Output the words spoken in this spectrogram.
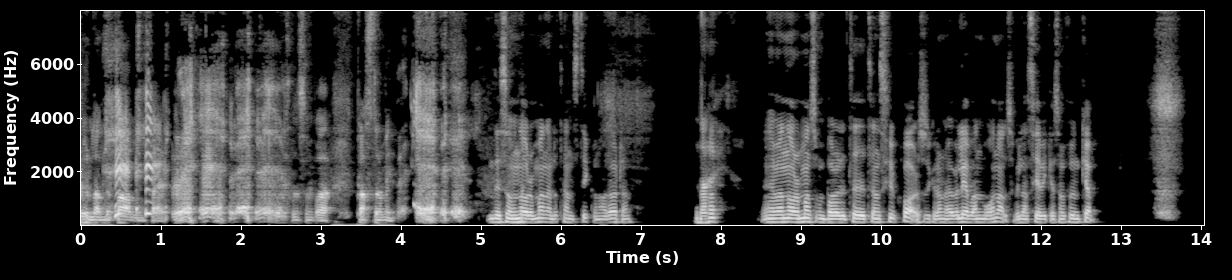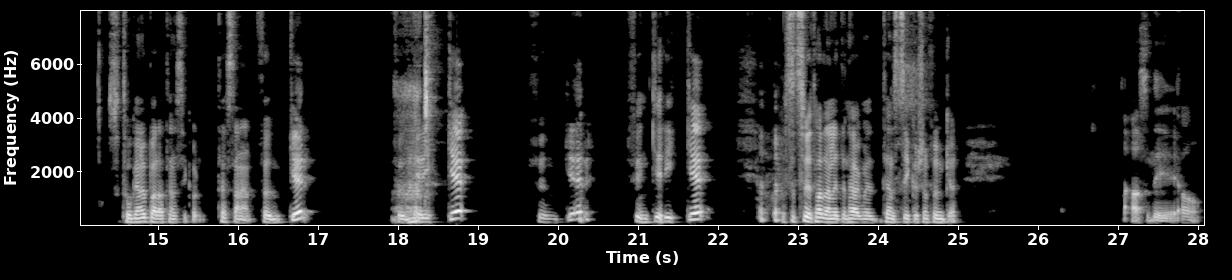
rullande band så här. Så bara plastar de in. Det är som norrman eller tändstickorna, har du hört den? Nej. Det var en norrman som bara hade tio tändstickor kvar så skulle han överleva en månad så ville han se vilka som funkar. Så tog han upp alla tändstickor, testade han en. Funker icke. Funker. Funker icke. Och så till slut hade han en liten hög med tändstickor som funkar. Alltså det är, ja.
